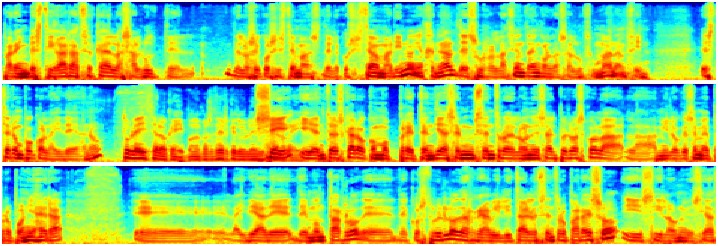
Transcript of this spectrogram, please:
para investigar acerca de la salud de los ecosistemas, del ecosistema marino y en general de su relación también con la salud humana, en fin. Esta era un poco la idea, ¿no? Tú le dices lo que hay, podemos decir que tú le dices Sí, y entonces, claro, como pretendía ser un centro de la Universidad del País Vasco, la, a mí lo que se me proponía era eh, la idea de, montarlo, de, construirlo, de rehabilitar el centro para eso y si la universidad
